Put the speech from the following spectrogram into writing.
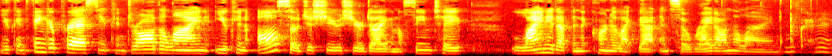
You can finger press, you can draw the line. You can also just use your diagonal seam tape, line it up in the corner like that, and sew right on the line. Okay.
